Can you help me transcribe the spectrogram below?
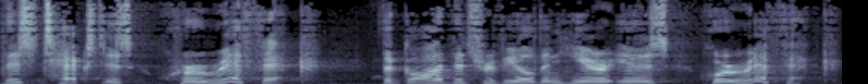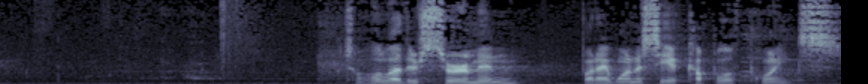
this text is horrific. The God that's revealed in here is horrific. It's a whole other sermon, but I want to say a couple of points.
